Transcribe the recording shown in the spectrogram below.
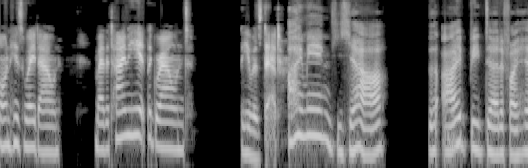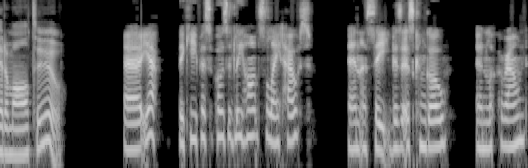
on his way down. By the time he hit the ground, he was dead. I mean, yeah. I'd be dead if I hit them all too. Uh, yeah, the keeper supposedly haunts the lighthouse, and as I say, visitors can go and look around.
